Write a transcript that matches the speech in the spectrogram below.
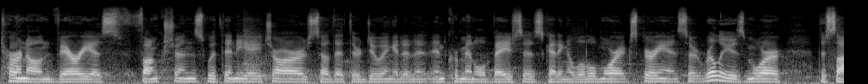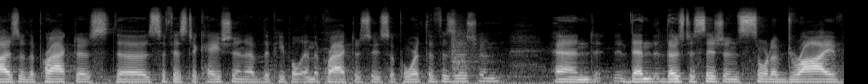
turn on various functions within EHR so that they're doing it in an incremental basis, getting a little more experience. So it really is more the size of the practice, the sophistication of the people in the practice who support the physician, and then those decisions sort of drive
